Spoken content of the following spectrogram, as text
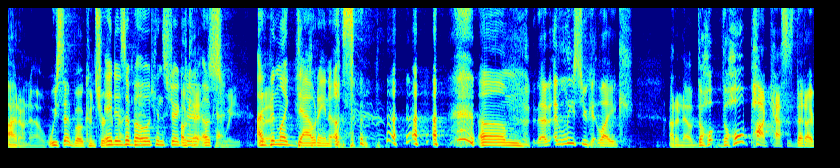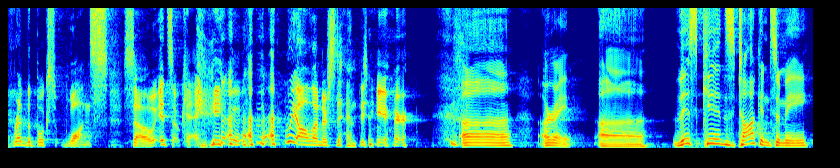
I don't know. We said boa constrictor. It is a boa constrictor. Okay, Okay. sweet. I've been like doubting us. At, at least you get like. I don't know. The whole, the whole podcast is that I've read the books once, so it's okay. we all understand it here. Uh, all right. Uh, this kid's talking to me.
